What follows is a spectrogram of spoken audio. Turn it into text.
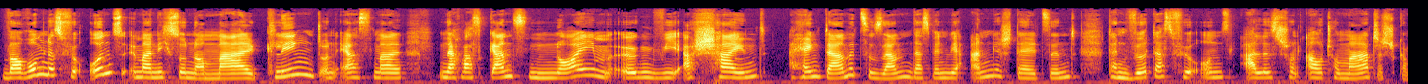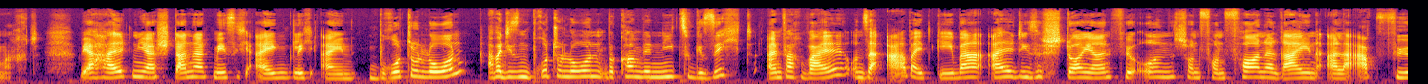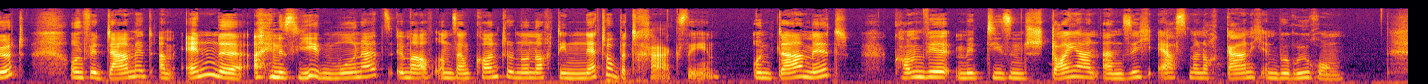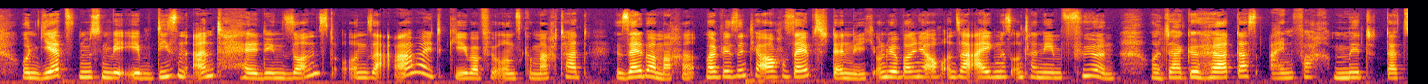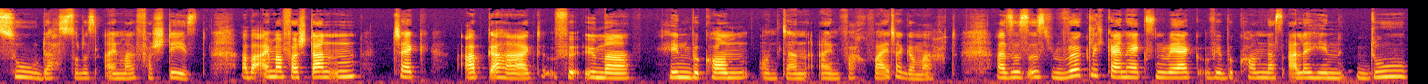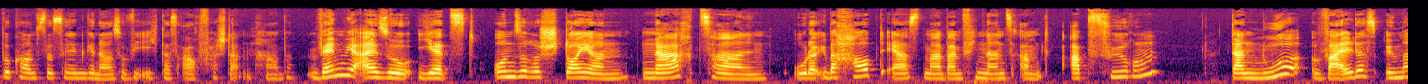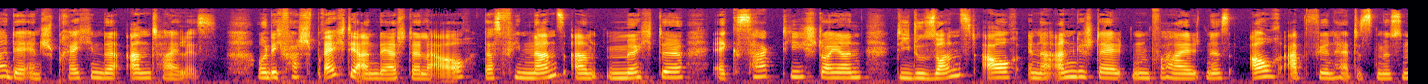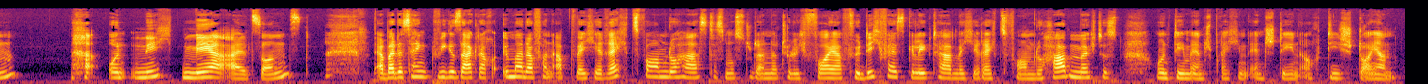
Warum das für uns immer nicht so normal klingt und erstmal nach was ganz Neuem irgendwie erscheint, hängt damit zusammen, dass wenn wir angestellt sind, dann wird das für uns alles schon automatisch gemacht. Wir erhalten ja standardmäßig eigentlich ein Bruttolohn, aber diesen Bruttolohn bekommen wir nie zu Gesicht, einfach weil unser Arbeitgeber all diese Steuern für uns schon von vornherein alle abführt und wir damit am Ende eines jeden Monats immer auf unserem Konto nur noch den Nettobetrag sehen. Und damit kommen wir mit diesen Steuern an sich erstmal noch gar nicht in Berührung. Und jetzt müssen wir eben diesen Anteil, den sonst unser Arbeitgeber für uns gemacht hat, selber machen, weil wir sind ja auch selbstständig und wir wollen ja auch unser eigenes Unternehmen führen. Und da gehört das einfach mit dazu, dass du das einmal verstehst. Aber einmal verstanden, check, abgehakt, für immer hinbekommen und dann einfach weitergemacht. Also es ist wirklich kein Hexenwerk. Wir bekommen das alle hin. Du bekommst es hin, genauso wie ich das auch verstanden habe. Wenn wir also jetzt unsere Steuern nachzahlen oder überhaupt erstmal beim Finanzamt abführen, dann nur, weil das immer der entsprechende Anteil ist. Und ich verspreche dir an der Stelle auch, das Finanzamt möchte exakt die Steuern, die du sonst auch in einer Angestelltenverhältnis auch abführen hättest müssen und nicht mehr als sonst. Aber das hängt, wie gesagt, auch immer davon ab, welche Rechtsform du hast. Das musst du dann natürlich vorher für dich festgelegt haben, welche Rechtsform du haben möchtest. Und dementsprechend entstehen auch die Steuern.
